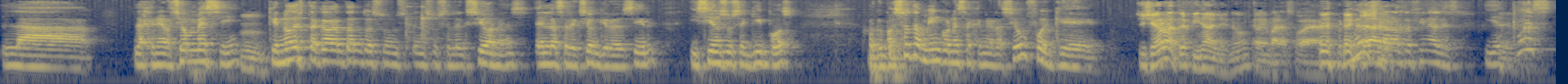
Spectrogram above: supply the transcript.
la, la generación Messi, Mm. que no destacaban tanto en sus, en sus selecciones, en la selección quiero decir, y sí en sus equipos. Lo que pasó también con esa generación fue que Sí, llegaron a tres finales, ¿no? Qué mala suerte. primero Claro. llegaron a tres finales y después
